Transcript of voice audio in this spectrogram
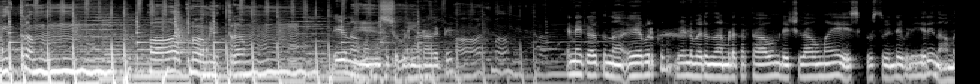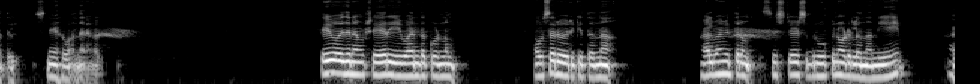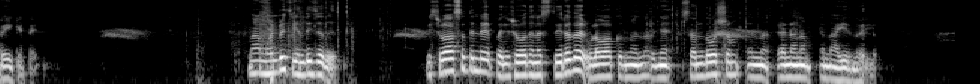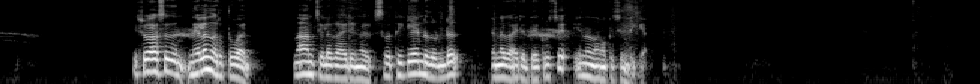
ആത്മമിത്രം ആത്മമിത്രം. ദൈവനാമം മഹത്വപ്പെടുമാറാകട്ടെ എന്നെ കേൾക്കുന്ന ഏവർക്കും വീണ്ടും വരുന്ന നമ്മുടെ കർത്താവും രക്ഷിതാവുമായ യേശു ക്രിസ്തുവിന്റെ വിലയേറിയ നാമത്തിൽ സ്നേഹവന്ദനങ്ങൾ. ദൈവവചനം ഷെയർ ചെയ്യുവാൻ തക്കൊണ്ടും അവസരം ഒരുക്കി തന്ന ആത്മമിത്രം സിസ്റ്റേഴ്സ് ഗ്രൂപ്പിനോടുള്ള നന്ദിയെയും അറിയിക്കട്ടെ. നാം മുൻപ് ചിന്തിച്ചത് വിശ്വാസത്തിന്റെ പരിശോധന സ്ഥിരത ഉളവാക്കുന്നു എന്നറിഞ്ഞ് സന്തോഷം എന്ന് എണ്ണണം എന്നായിരുന്നുവല്ലോ. വിശ്വാസം നിലനിർത്തുവാൻ നാം ചില കാര്യങ്ങൾ ശ്രദ്ധിക്കേണ്ടതുണ്ട് എന്ന കാര്യത്തെക്കുറിച്ച് ഇന്ന് നമുക്ക് ചിന്തിക്കാം.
